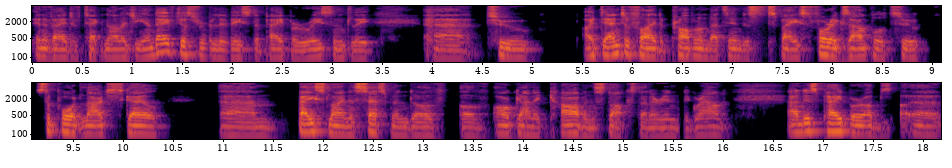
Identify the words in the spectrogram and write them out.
innovative technology, and they've just released a paper recently uh, to identify the problem that's in the space, for example, to support large scale um, baseline assessment of of organic carbon stocks that are in the ground. And this paper uh,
